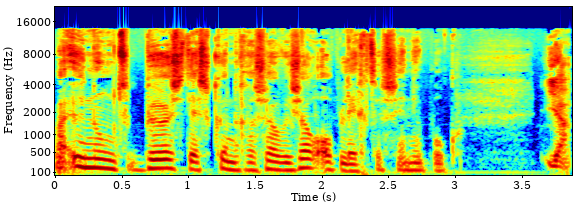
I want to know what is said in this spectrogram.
Maar u noemt beursdeskundigen sowieso oplichters in uw boek. Ja,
